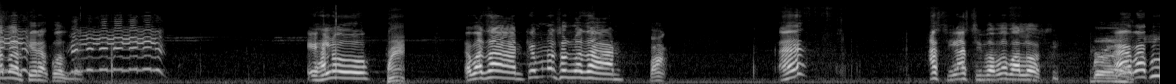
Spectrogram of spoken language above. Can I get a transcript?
আবার কেরা কল দে এ হ্যালো? এ বাজান কেমন আছো বাজান? হ্যাঁ? আছি আছি বাবা ভালো আছি। হ্যাঁ বাবু।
